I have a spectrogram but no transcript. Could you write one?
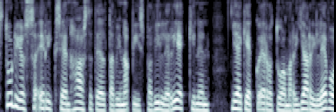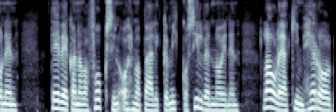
Studiossa erikseen haastateltavina piispa Ville Riekkinen, jääkiekkoerotuomari Jari Levonen, TV-kanava Foxin ohjelmapäällikkö Mikko Silvennoinen, laulaja Kim Herold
